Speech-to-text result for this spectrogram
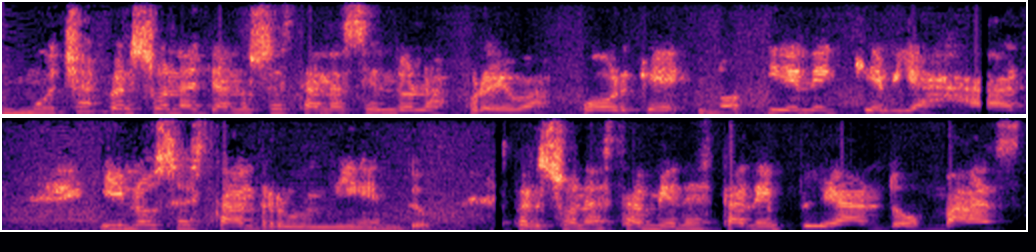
muchas personas ya no se están haciendo las pruebas porque no tienen que viajar y no se están reuniendo. Personas también están empleando más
